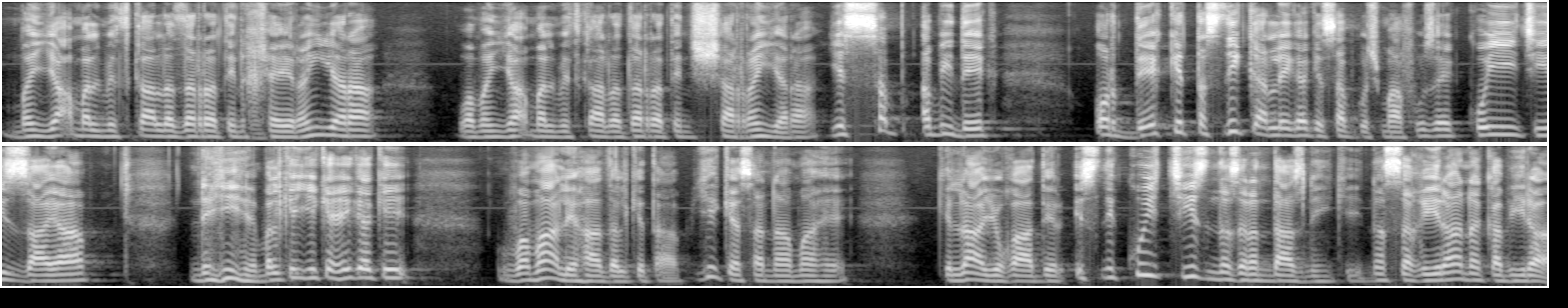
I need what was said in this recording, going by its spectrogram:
میں یا عمل متکا لذرتن خیرن یرا و میں یا عمل متکا لذرتن شرن یرا، یہ سب ابھی دیکھ اور دیکھ کے تصدیق کر لے گا کہ سب کچھ محفوظ ہے، کوئی چیز ضائع نہیں ہے۔ بلکہ یہ کہے گا کہ وما لحاد الکتاب یہ کیسا نامہ ہے کہ لا یغادر، اس نے کوئی چیز نظر انداز نہیں کی، نہ صغیرہ نہ کبیرہ۔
